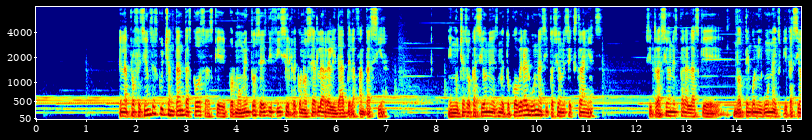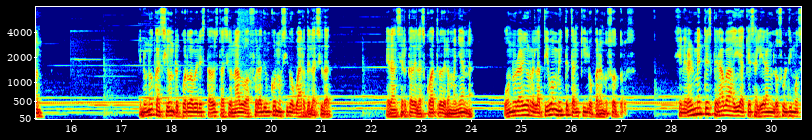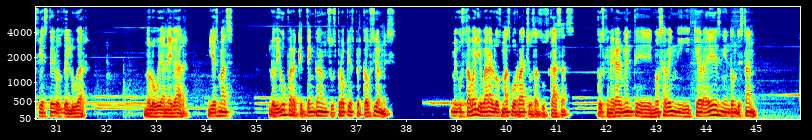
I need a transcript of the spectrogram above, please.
En la profesión se escuchan tantas cosas que por momentos es difícil reconocer la realidad de la fantasía. En muchas ocasiones me tocó ver algunas situaciones extrañas, situaciones para las que no tengo ninguna explicación. En una ocasión recuerdo haber estado estacionado afuera de un conocido bar de la ciudad. Eran cerca de las 4 de la mañana, un horario relativamente tranquilo para nosotros. Generalmente esperaba ahí a que salieran los últimos fiesteros del lugar. No lo voy a negar, y es más, lo digo para que tengan sus propias precauciones. Me gustaba llevar a los más borrachos a sus casas, pues generalmente no saben ni qué hora es ni en dónde están.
